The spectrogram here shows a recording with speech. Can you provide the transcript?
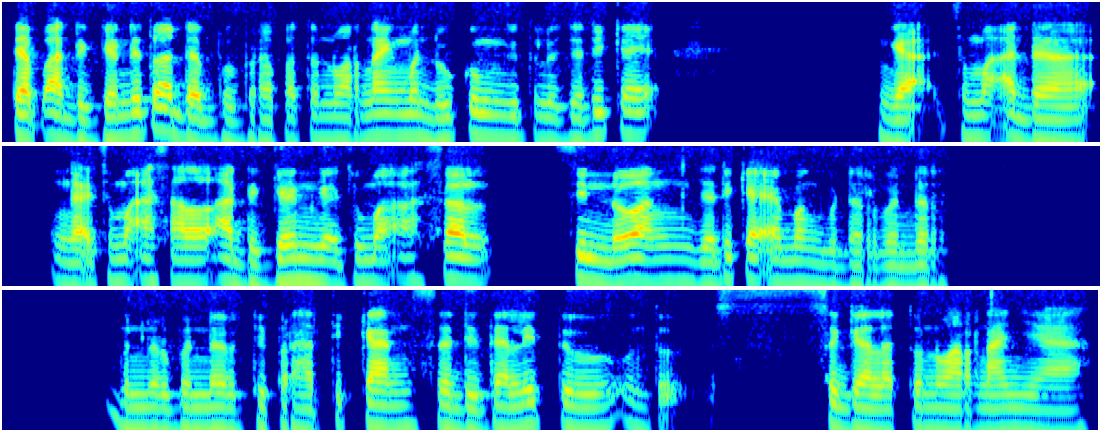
setiap adegan itu ada beberapa tone warna yang mendukung gitu loh. Jadi kayak nggak cuma ada nggak cuma asal adegan nggak cuma asal scene doang. Jadi kayak emang bener-bener bener-bener diperhatikan sedetail itu untuk segala tone warnanya.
